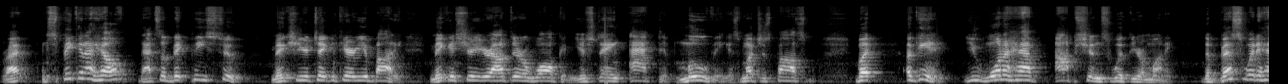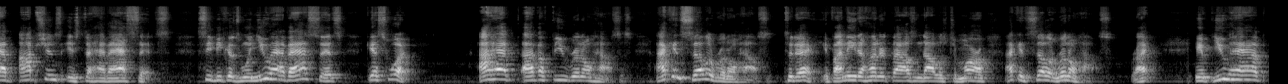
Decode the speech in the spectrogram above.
right? And speaking of health, that's a big piece too. Make sure you're taking care of your body, making sure you're out there walking, you're staying active, moving as much as possible. But again, you want to have options with your money. The best way to have options is to have assets. See, because when you have assets, guess what? I have I have a few rental houses. I can sell a rental house today. If I need $100,000 tomorrow, I can sell a rental house, right? If you have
